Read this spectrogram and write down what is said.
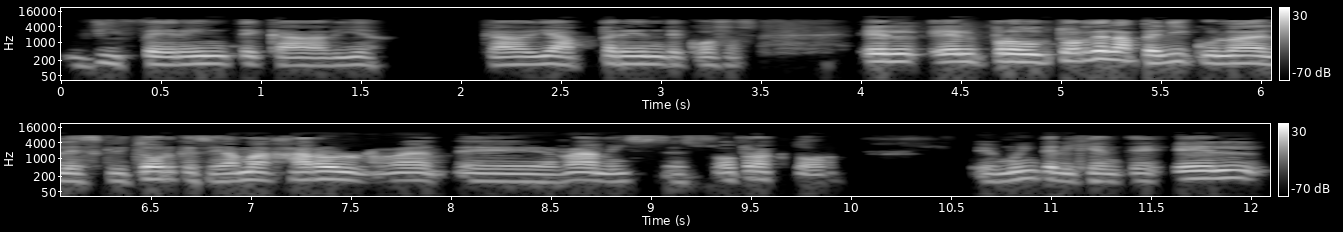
diferente cada día. Cada día aprende cosas. El, el productor de la película, el escritor que se llama Harold eh, Ramis, es otro actor eh, muy inteligente, él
